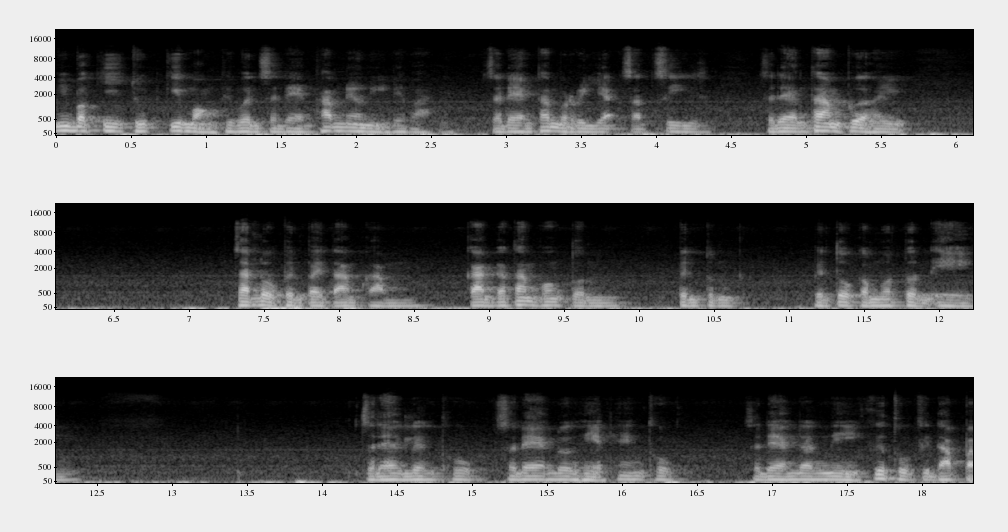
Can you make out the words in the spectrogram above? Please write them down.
มีบกีจุดกี่หม่องที่เพิ่นแสดงธรรมแนวนี้ได้บาดแสดงธรรมอริยสัจสี่แสดงธรรมเพื่อให้สัตว์โลกเป็นไปตามกรรม การกระทำของตนเป็นตนเป็นตัวกำหนดตนเอง แสดงเรื่องทุกข์แสดงเรื่องเหตุแห่งทุกข์ แสดงเรื่องนี้ คือทุกข์ที่ดับไป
